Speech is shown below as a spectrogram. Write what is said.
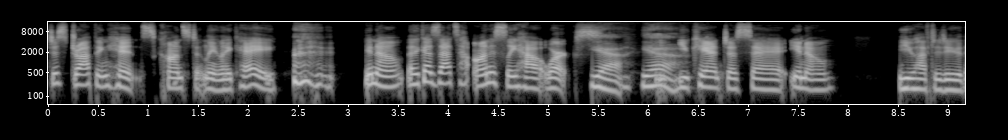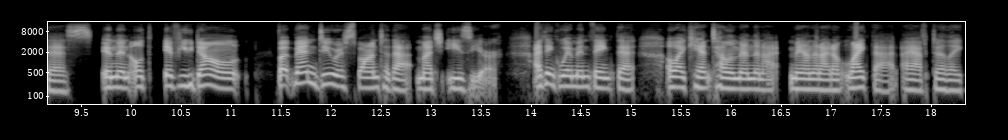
just dropping hints constantly, like, hey, you know, because that's honestly how it works. yeah. Yeah. You can't just say, you know, you have to do this. And then if you don't, but men do respond to that much easier. I think women think that, oh, I can't tell a man that I man that I don't like that. I have to like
